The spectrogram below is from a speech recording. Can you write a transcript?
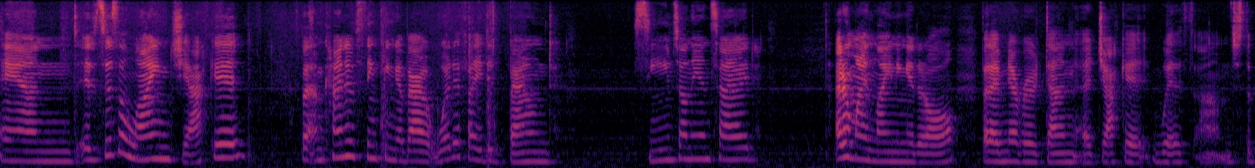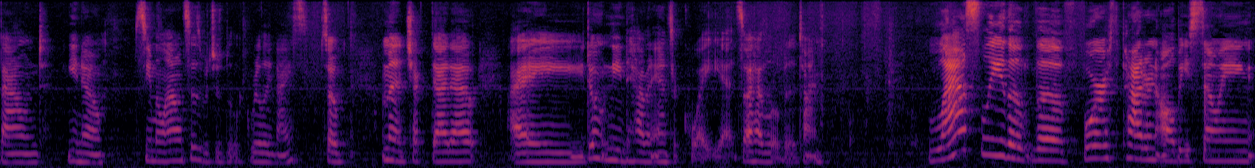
And it is a lined jacket, but I'm kind of thinking about what if I did bound seams on the inside. I don't mind lining it at all, but I've never done a jacket with um, just the bound, you know, seam allowances, which would look really nice. So I'm going to check that out. I don't need to have an answer quite yet, so I have a little bit of time. Lastly, the, the fourth pattern I'll be sewing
